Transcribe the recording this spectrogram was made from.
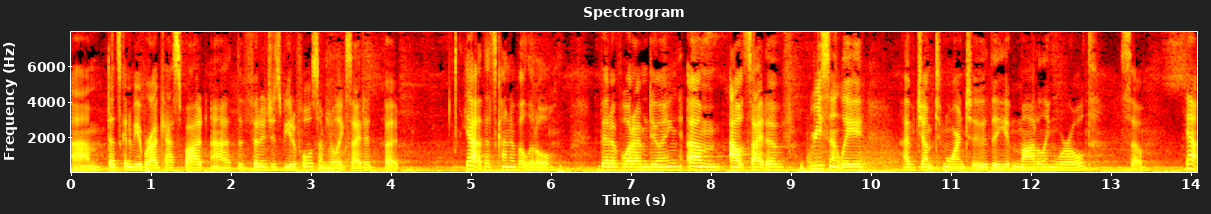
Um, that's going to be a broadcast spot. Uh, the footage is beautiful, so I'm really excited. But yeah, that's kind of a little bit of what I'm doing. Um, outside of recently, I've jumped more into the modeling world. So, yeah.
